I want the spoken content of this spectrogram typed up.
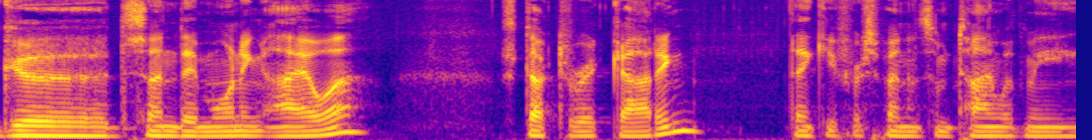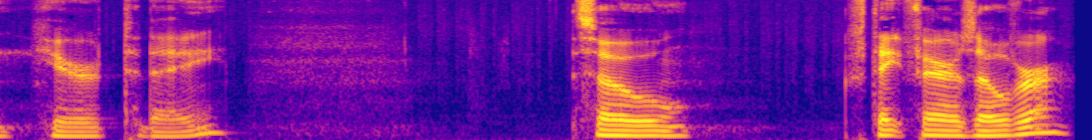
Good Sunday morning, Iowa. It's Dr. Rick Godding. Thank you for spending some time with me here today. So, state fair is over.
